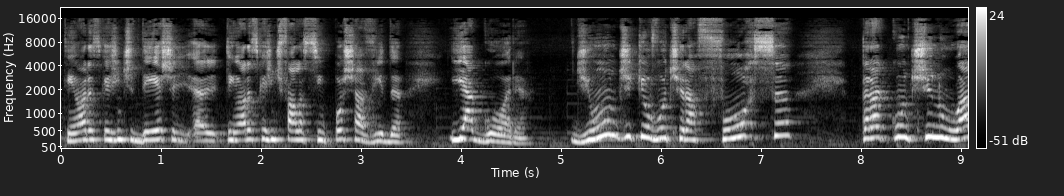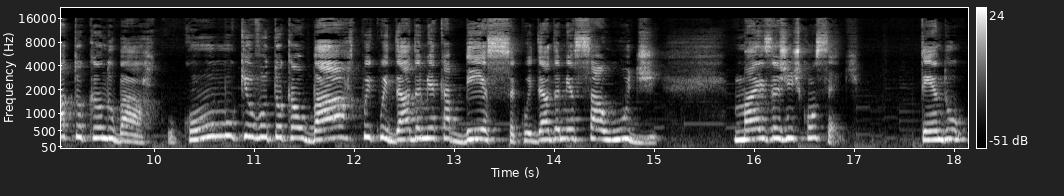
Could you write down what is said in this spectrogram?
Tem horas que a gente deixa, eh, tem horas que a gente fala assim, poxa vida, e agora? De onde que eu vou tirar força para continuar tocando o barco? Como que eu vou tocar o barco e cuidar da minha cabeça, cuidar da minha saúde? Mas a gente consegue. Tendo,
